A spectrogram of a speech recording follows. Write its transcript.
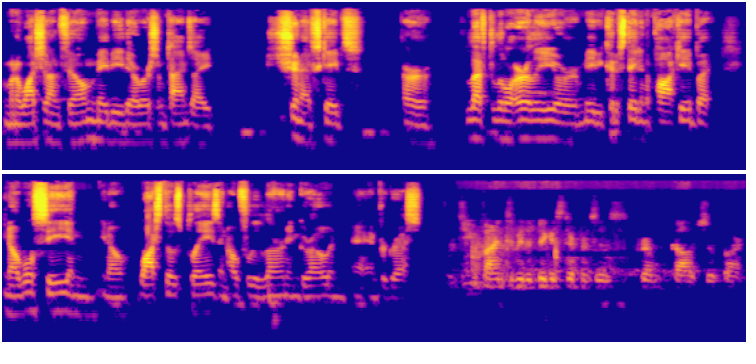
I'm going to watch it on film. Maybe there were some times I shouldn't have escaped or left a little early, or maybe could have stayed in the pocket. But you know, we'll see, and you know, watch those plays and hopefully learn and grow and, and progress. What do you find to be the biggest differences from college so far?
